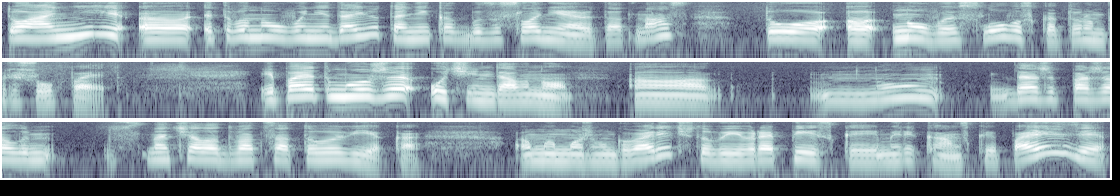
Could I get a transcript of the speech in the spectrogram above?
то они э, этого нового не дают, они как бы заслоняют от нас то э, новое слово, с которым пришел поэт. И поэтому уже очень давно, э, ну, даже, пожалуй, с начала 20 века мы можем говорить, что в европейской и американской поэзии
